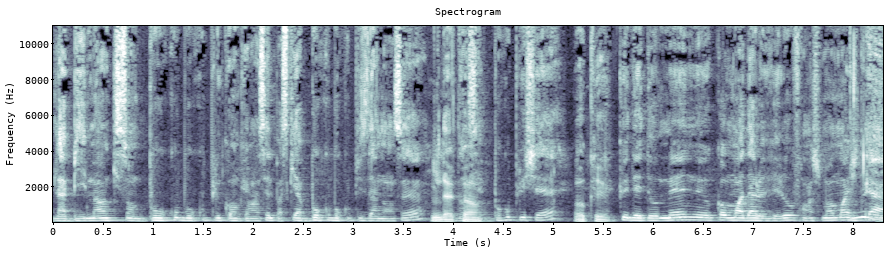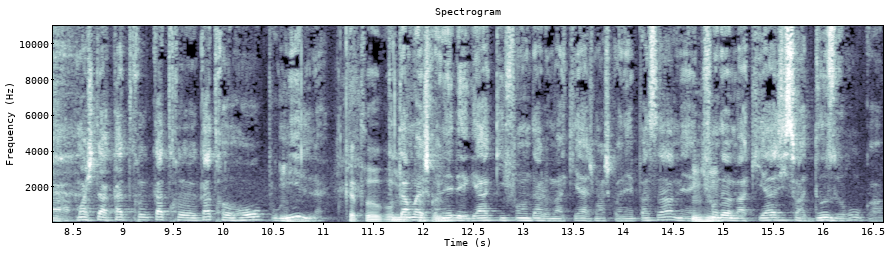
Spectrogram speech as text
l'habillement qui sont beaucoup beaucoup plus concurrentiels parce qu'il y a beaucoup beaucoup plus d'annonceurs. D'accord. C'est beaucoup plus cher Ok. que des domaines comme moi dans le vélo. Franchement, moi j'étais à, moi à 4, 4, 4 euros pour 1000. 4 euros pour Pourtant, 1000 moi je connais des gars qui font dans le maquillage. Moi je connais pas ça, mais qui font dans le maquillage, ils sont à 12 euros quoi.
